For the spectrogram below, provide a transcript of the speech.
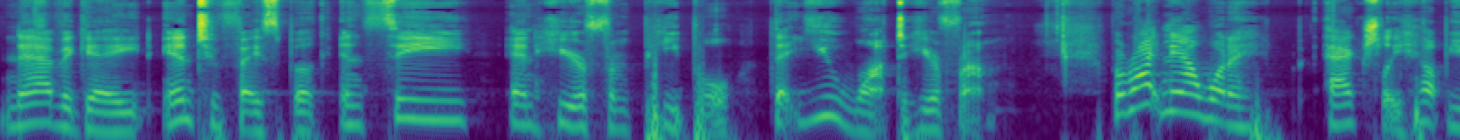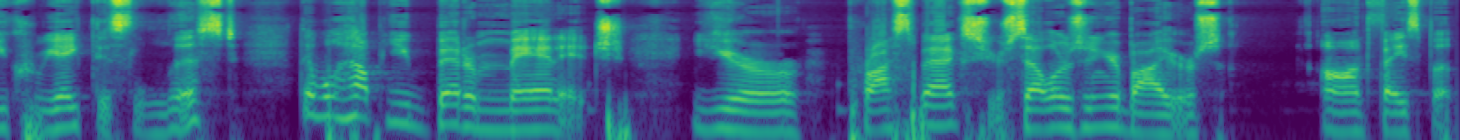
navigate into Facebook and see and hear from people that you want to hear from. But right now, I want to actually help you create this list that will help you better manage your prospects, your sellers, and your buyers on Facebook.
